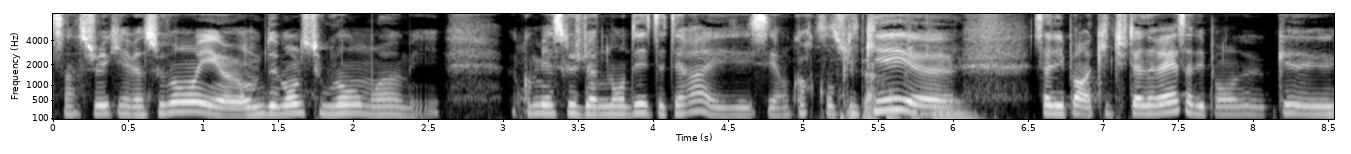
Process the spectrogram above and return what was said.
c'est un sujet qui revient souvent et euh, on me demande souvent, moi, mais combien est-ce que je dois demander, etc. Et c'est encore compliqué. euh, compliqué. ça dépend à qui tu t'adresses, ça dépend de, que-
